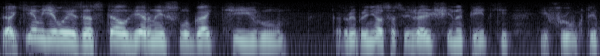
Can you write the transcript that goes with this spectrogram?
Таким его и застал верный слуга Киру, который принес освежающие напитки и фрукты.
